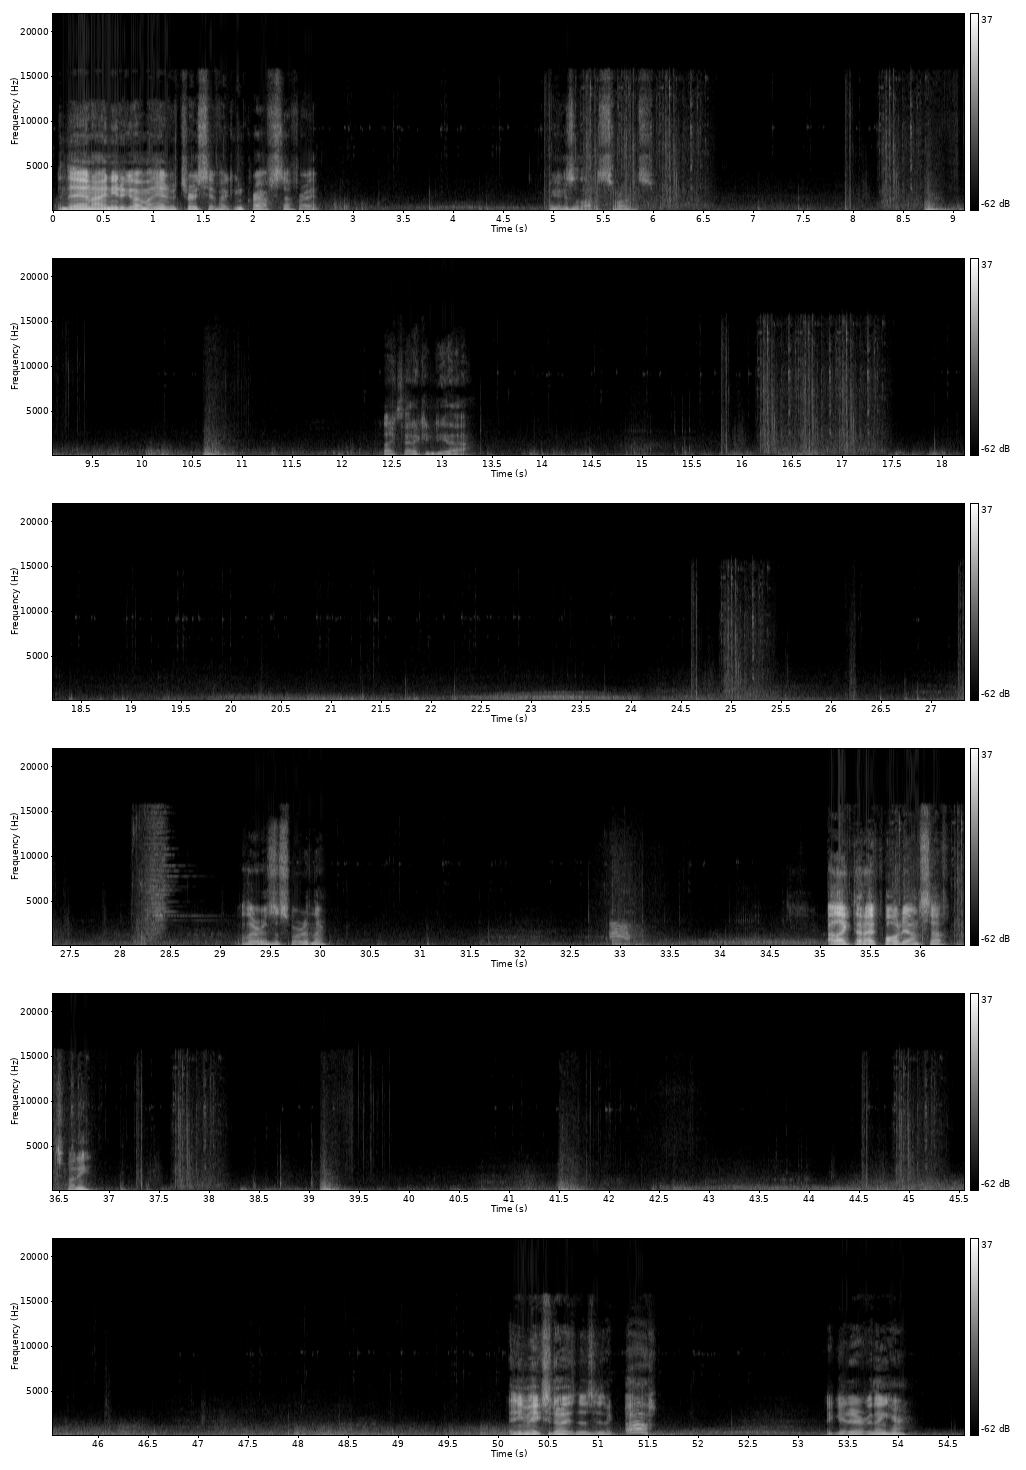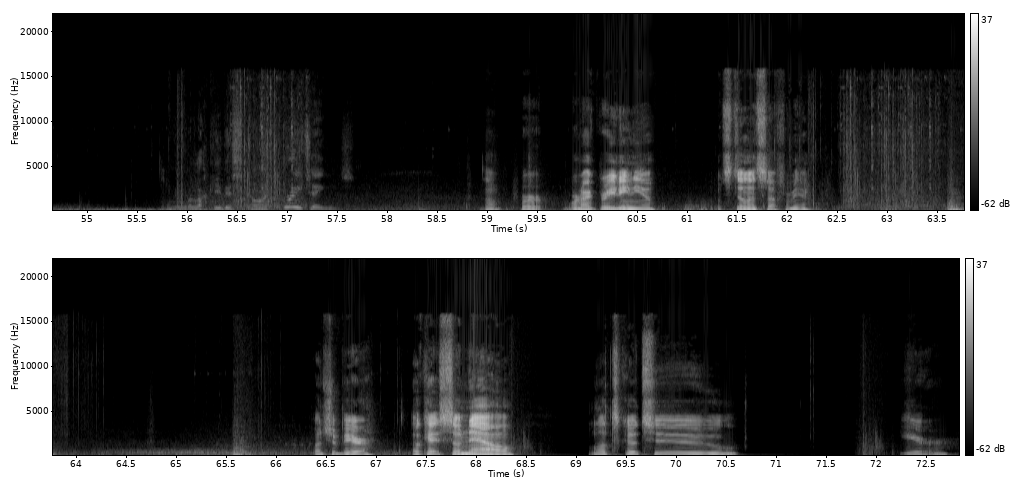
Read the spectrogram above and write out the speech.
And then I need to go in my inventory see if I can craft stuff, right? There's a lot of swords. I like that I can do that. Oh, there is a sword in there. I like that I fall down stuff. It's funny. And he makes noises. He's like, ah! I get everything here. We were lucky this time. Greetings! No, we're we're not greeting you. I'm stealing stuff from you. Bunch of beer. Okay, so now let's go to here.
